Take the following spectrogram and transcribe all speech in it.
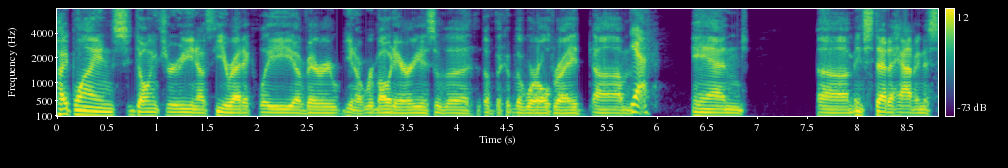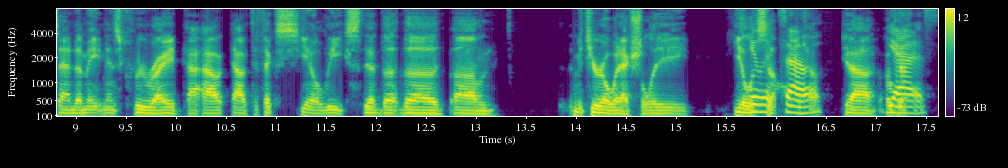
pipelines going through, you know, theoretically a very, you know, remote areas of the, of the, of the world. Right. Um, yeah. And, um, instead of having to send a maintenance crew right out, out to fix, you know, leaks, the, the, the, um, material would actually heal, heal itself. itself. Yeah. Okay. Yes.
